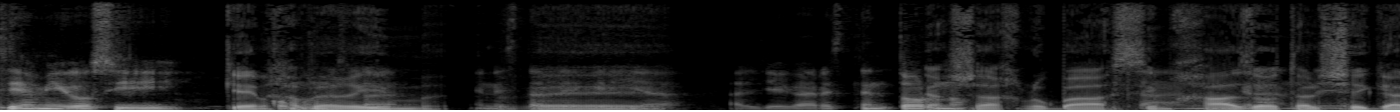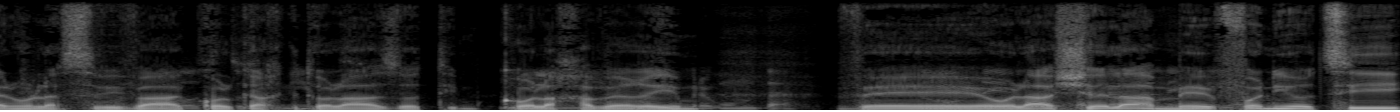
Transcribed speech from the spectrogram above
Sí, amigos, y כן, חברים, שאנחנו בשמחה הזאת על שהגענו לסביבה הכל כך גדולה הזאת עם כל החברים, ועולה השאלה, מאיפה אני אוציא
